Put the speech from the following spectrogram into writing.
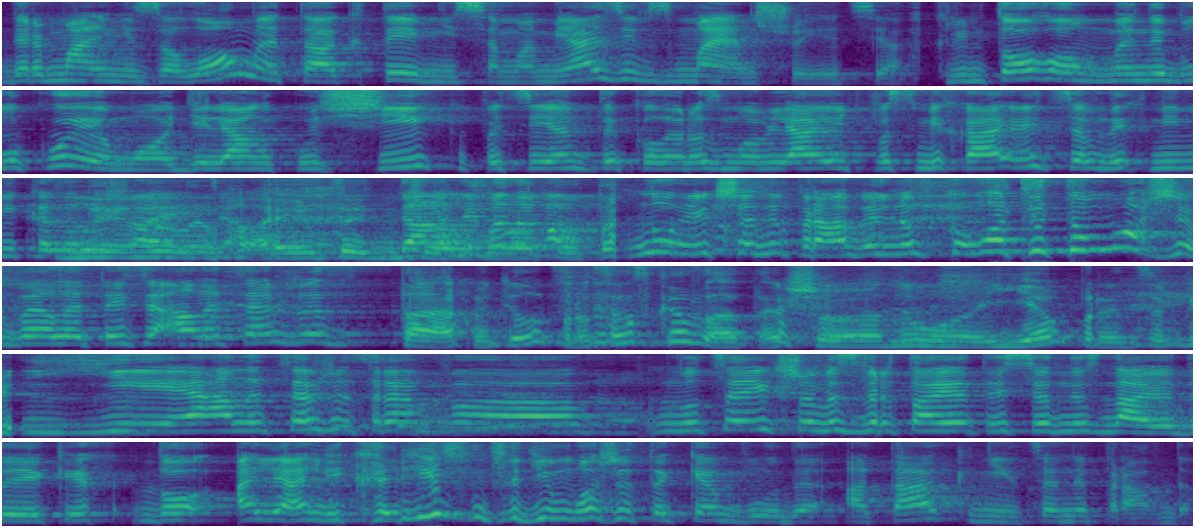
дермальні заломи та активність саме м'язів зменшується. Крім того, ми не блокуємо ділянку щік. Пацієнти, коли розмовляють, посміхаються, в них міміка залишається. нічого Да, не вилива... Ну, якщо неправильно вколоти, то може вилитися, але це вже Так, хотіла про це сказати, що ну є в принципі. Є, але це вже треба. Ну це якщо ви звертаєтеся, не знаю до яких до аля лікарів, тоді може таке буде. А так ні, це неправда.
